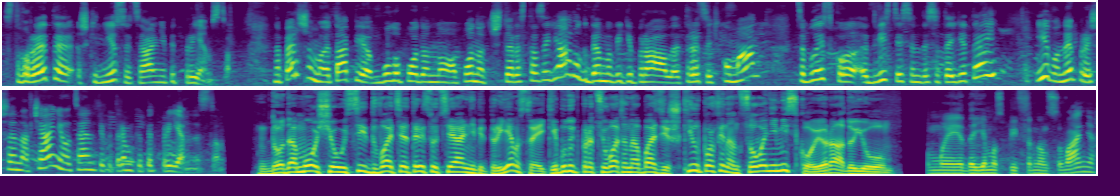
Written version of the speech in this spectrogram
створити шкільні соціальні підприємства. На першому етапі було подано понад 400 заявок, де ми відібрали 30 команд. Це близько 270 дітей, і вони пройшли навчання у центрі підтримки підприємництва. Додамо, що усі 23 соціальні підприємства, які будуть працювати на базі шкіл, профінансовані міською радою. Ми даємо співфінансування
